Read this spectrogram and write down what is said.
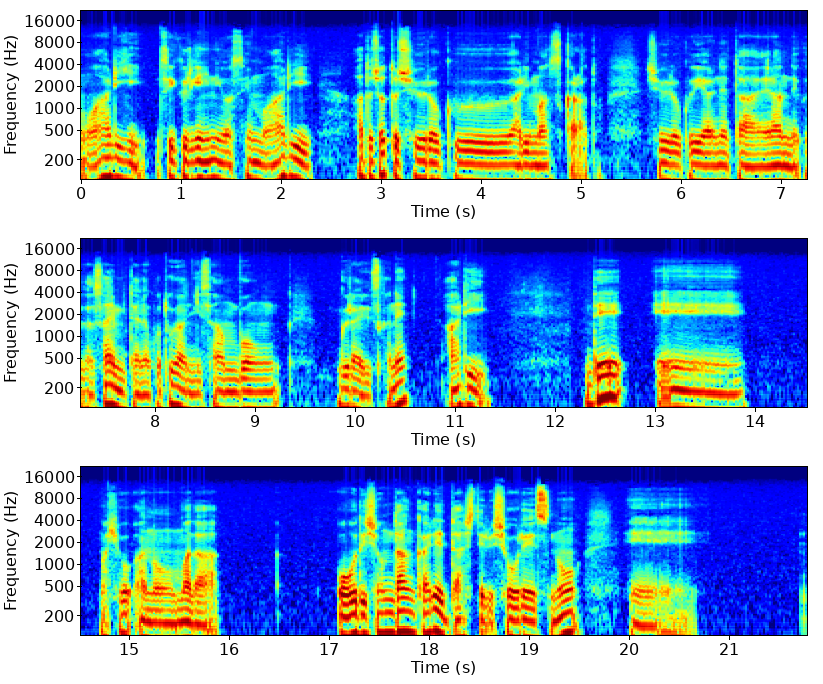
もあり次来る芸人の予選もありあとちょっと収録ありますからと収録でやるネタ選んでくださいみたいなことが23本ぐらいですかね。あり。でえー、まあ、ひょあのまだオーディション段階で出してる賞レースの、えー、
